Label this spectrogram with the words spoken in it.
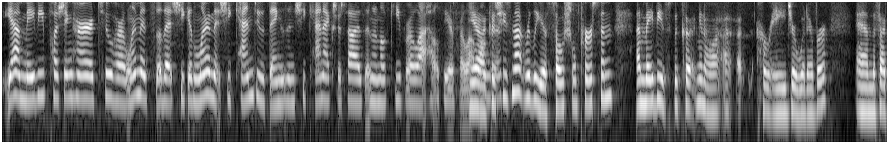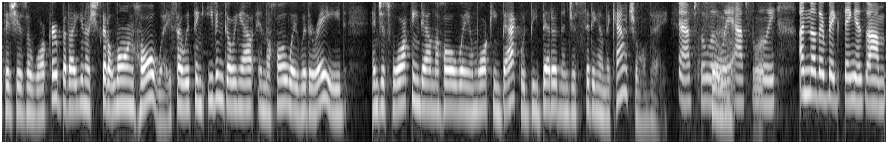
yeah, maybe pushing her to her limits so that she can learn that she can do things and she can exercise, and it'll keep her a lot healthier for a lot Yeah, because she's not really a social person, and maybe it's because you know uh, uh, her age or whatever, and the fact that she has a walker. But uh, you know she's got a long hallway, so I would think even going out in the hallway with her aide and just walking down the hallway and walking back would be better than just sitting on the couch all day. Absolutely, So- absolutely. Another big thing is um,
